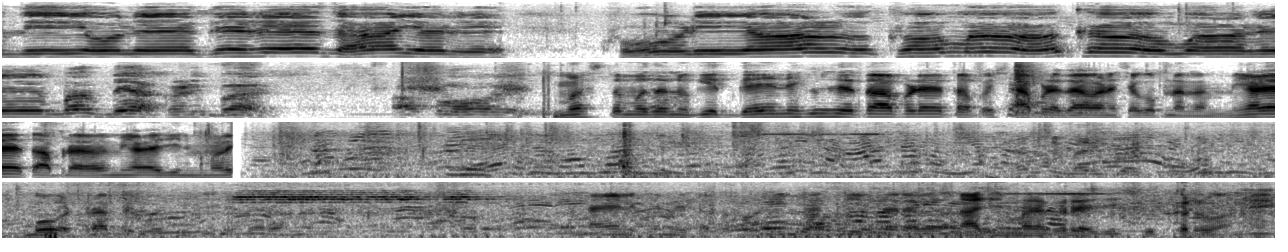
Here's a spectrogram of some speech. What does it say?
દિયોને ઘરે જાય રે. ખોડિયાળ ખમા બે મસ્ત મજાનું ગીત ગાઈ નીકળ્યું છે તો આપણે તો પછી આપણે જવાના છે ગોપનાથ મેળે તો આપણે હવે મેળે જઈને મળી બહુ ટ્રાફિક છે. નાજીને મારા ઘરે જઈ શૂટ કરવાનું.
